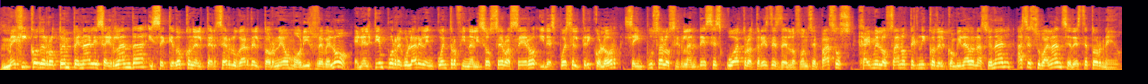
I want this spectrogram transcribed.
México derrotó en penales a Irlanda y se quedó con el tercer lugar del torneo Moris reveló. En el tiempo regular el encuentro finalizó 0 a 0 y después el tricolor se impuso a los irlandeses 4 a 3 desde los 11 pasos. Jaime Lozano, técnico del combinado nacional, hace su balance de este torneo.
